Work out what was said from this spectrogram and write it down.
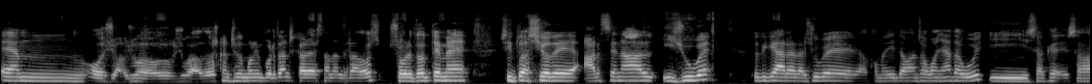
Eh, o ju- ju- jugadors que han sigut molt importants que ara estan entrenadors, sobretot tema situació d'Arsenal i Juve, tot i que ara la Juve, com he dit abans, ha guanyat avui i s'ha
